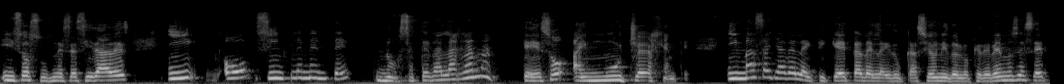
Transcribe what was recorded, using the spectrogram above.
hizo sus necesidades y o simplemente no se te da la gana, que eso hay mucha gente. Y más allá de la etiqueta, de la educación y de lo que debemos de hacer,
